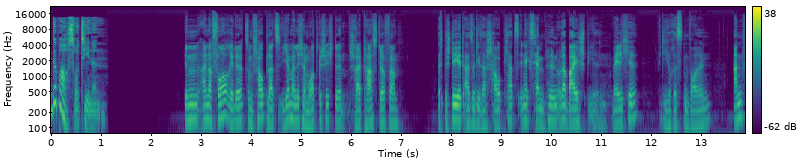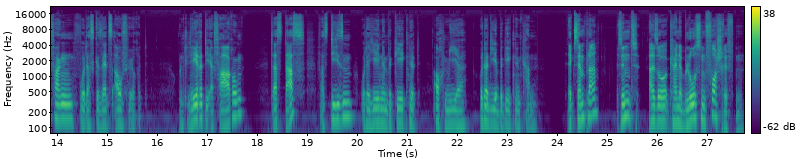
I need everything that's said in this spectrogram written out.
Gebrauchsroutinen. In einer Vorrede zum Schauplatz jämmerlicher Mordgeschichte schreibt Harsdörfer: Es besteht also dieser Schauplatz in Exempeln oder Beispielen, welche, wie die Juristen wollen, anfangen, wo das Gesetz aufhöret, und lehret die Erfahrung, dass das, was diesem oder jenem begegnet, auch mir oder dir begegnen kann. Exemplar sind also keine bloßen Vorschriften,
